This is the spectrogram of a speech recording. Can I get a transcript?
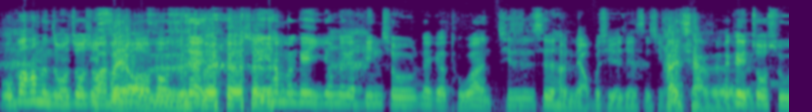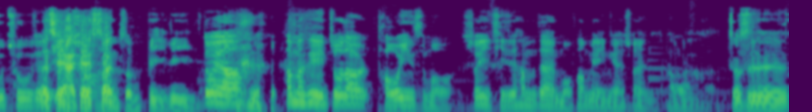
我不知道他们怎么做出来，或者 Excel 是不 PowerPoint 是对，所以他们可以用那个拼出那个图案，其实是很了不起的一件事情，太强了，还可以做输出，而且还可以算准比例。对啊，他们可以做到投影什么，所以其实他们在某方面应该算 好啦，就是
